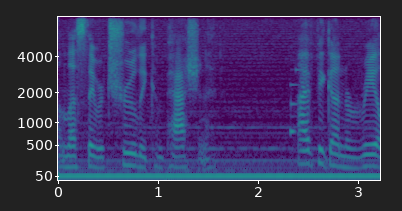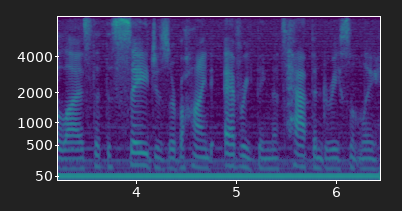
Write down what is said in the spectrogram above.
unless they were truly compassionate. I've begun to realize that the sages are behind everything that's happened recently.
